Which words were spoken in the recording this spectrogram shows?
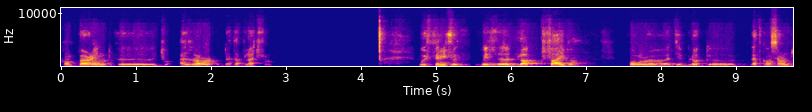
comparing uh, to other data platforms. We finished with, with the block five, for uh, the block uh, that concern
